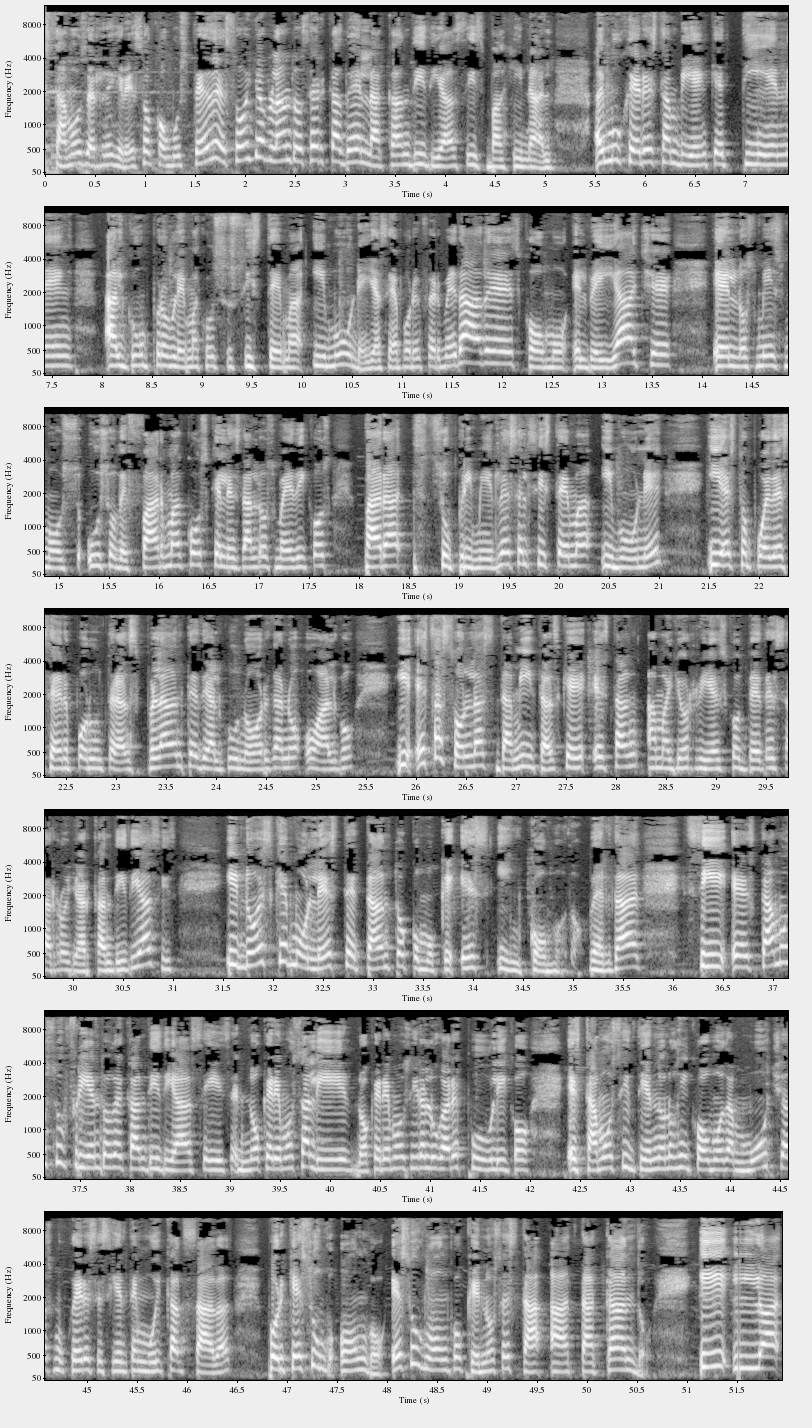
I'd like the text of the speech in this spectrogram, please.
Estamos de regreso con ustedes, hoy hablando acerca de la candidiasis vaginal. Hay mujeres también que tienen algún problema con su sistema inmune, ya sea por enfermedades como el VIH, eh, los mismos uso de fármacos que les dan los médicos para suprimirles el sistema inmune y esto puede ser por un trasplante de algún órgano o algo. Y estas son las damitas que están a mayor riesgo de desarrollar candidiasis. Y no es que moleste tanto como que es incómodo, ¿verdad? Si estamos sufriendo de candidiasis, no queremos salir, no queremos ir a lugares públicos, estamos sintiéndonos incómodas, muchas mujeres se sienten muy cansadas porque es un hongo, es un hongo que nos está atacando. Y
